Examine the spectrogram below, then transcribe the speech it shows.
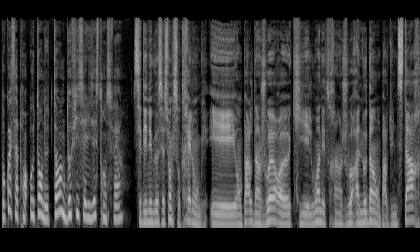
Pourquoi ça prend autant de temps d'officialiser ce transfert? C'est des négociations qui sont très longues et on parle d'un joueur euh, qui est loin d'être un joueur anodin. On parle d'une star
